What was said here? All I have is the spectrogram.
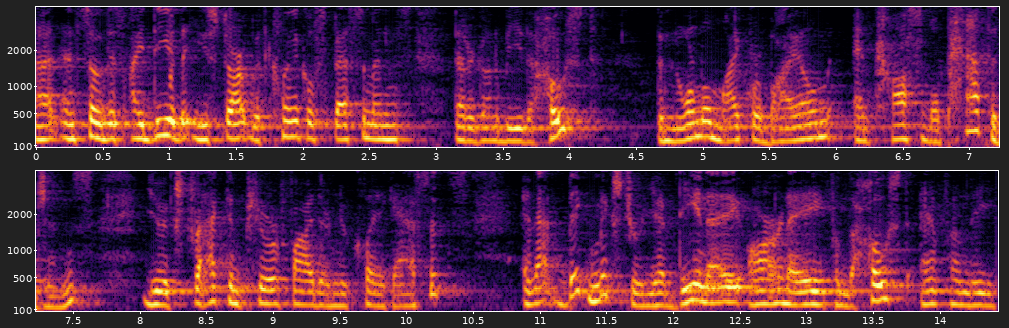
Uh, and so this idea that you start with clinical specimens that are going to be the host, the normal microbiome, and possible pathogens, you extract and purify their nucleic acids. And that big mixture, you have DNA, RNA from the host and from the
